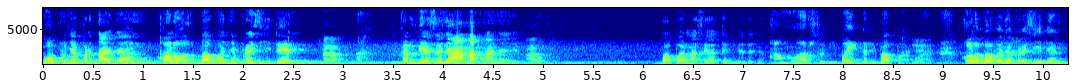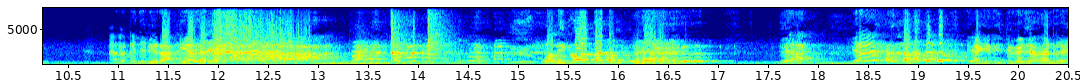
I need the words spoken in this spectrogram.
Gue punya pertanyaan, kalau bapaknya presiden, Nah, kan biasanya anak nanya ya, Ah. bapak nasihatin biasanya, kamu harus lebih baik dari bapak. Iya. Kalau bapaknya presiden, anaknya jadi rakyat. wali kota dong. ya, ya. Yang ini juga jangan, Re.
